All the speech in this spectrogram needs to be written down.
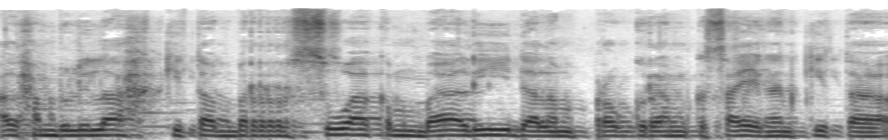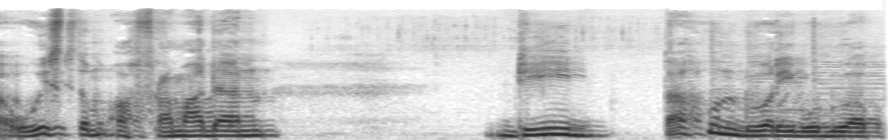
Alhamdulillah kita bersua kembali dalam program kesayangan kita Wisdom of Ramadan di tahun 2020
